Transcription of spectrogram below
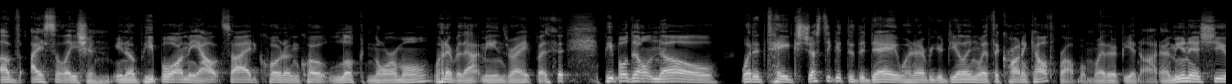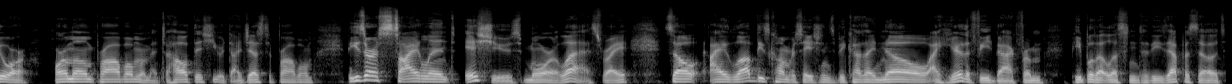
of isolation. You know, people on the outside, quote unquote, look normal, whatever that means, right? But people don't know what it takes just to get through the day whenever you're dealing with a chronic health problem, whether it be an autoimmune issue or hormone problem or mental health issue or digestive problem. These are silent issues, more or less, right? So I love these conversations because I know I hear the feedback from people that listen to these episodes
